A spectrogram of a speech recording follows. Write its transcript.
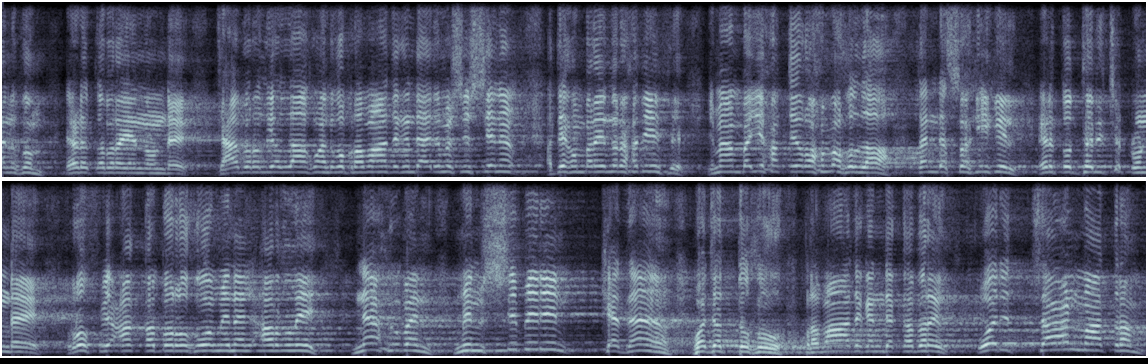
അൻഹും എടുത്തു പറയുന്നുണ്ട്. ജാബിർ പ്രവാചകന്റെ അരുമ ശിഷ്യന് അദ്ദേഹം പറയുന്ന ഒരു ഹദീസ് ഇമാം ബൈഹഖി റഹ്മഹുല്ല തന്റെ സ്വഹീഹിൽ എടുത്തുദ്ധരിച്ചിട്ടുണ്ട്. റുഫിഅ ഖബറുഹു മിനൽ അർളി നഹ്ബൻ മിൻ ശിബിരിൻ പ്രവാചകന്റെ കബറ്. ഒരു ചാൺ മാത്രം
